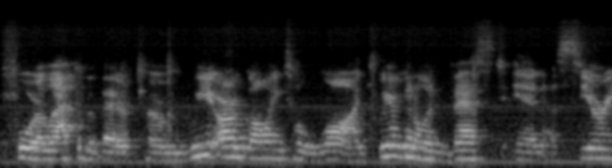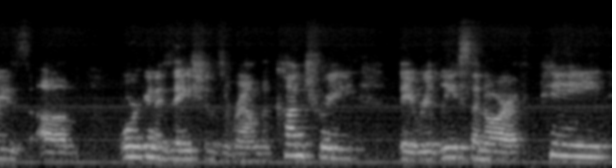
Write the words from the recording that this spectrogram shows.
for lack of a better term, we are going to launch, we are going to invest in a series of organizations around the country. They release an RFP.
